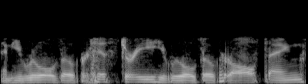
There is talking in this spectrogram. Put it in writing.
and he rules over history, he rules over all things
